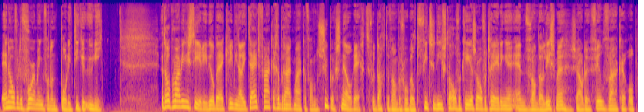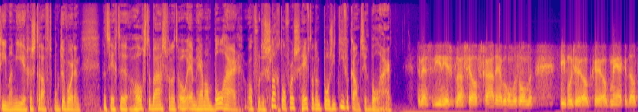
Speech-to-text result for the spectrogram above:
en over de vorming van een politieke unie. Het Openbaar Ministerie wil bij criminaliteit vaker gebruik maken van supersnelrecht. Verdachten van bijvoorbeeld fietsendiefstal, verkeersovertredingen en vandalisme zouden veel vaker op die manier gestraft moeten worden. Dat zegt de hoogste baas van het OM, Herman Bolhaar. Ook voor de slachtoffers heeft dat een positieve kant, zegt Bolhaar. De mensen die in eerste plaats zelf schade hebben ondervonden die moeten ook, uh, ook merken dat,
